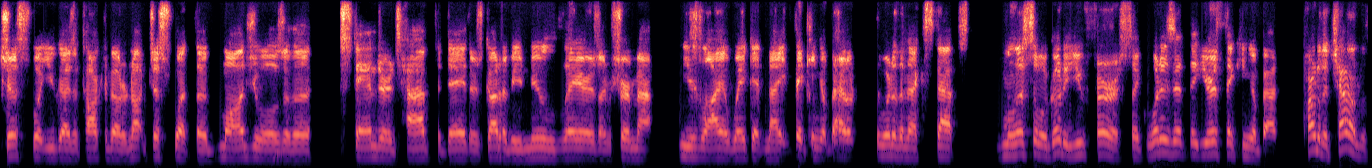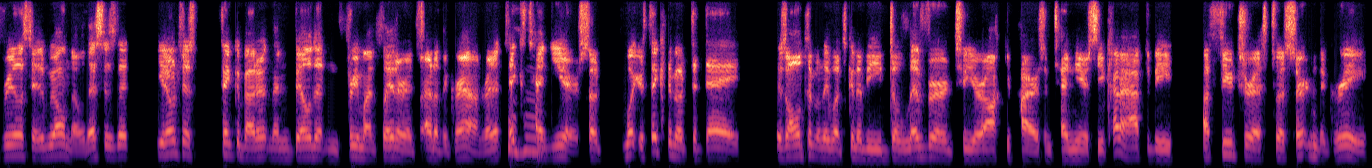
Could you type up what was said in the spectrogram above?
just what you guys have talked about, or not just what the modules or the standards have today. There's got to be new layers. I'm sure Matt, you lie awake at night thinking about what are the next steps. Melissa, we'll go to you first. Like, what is it that you're thinking about? Part of the challenge with real estate, we all know this, is that you don't just think about it and then build it, and three months later it's out of the ground, right? It takes mm-hmm. 10 years. So, what you're thinking about today is ultimately what's going to be delivered to your occupiers in 10 years. So, you kind of have to be a futurist to a certain degree.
